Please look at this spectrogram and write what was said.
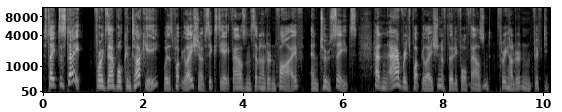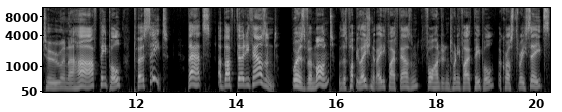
state to state. For example, Kentucky, with its population of 68,705 and two seats, had an average population of 34,352 and a half people per seat. That's above 30,000. Whereas Vermont, with its population of 85,425 people across three seats,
